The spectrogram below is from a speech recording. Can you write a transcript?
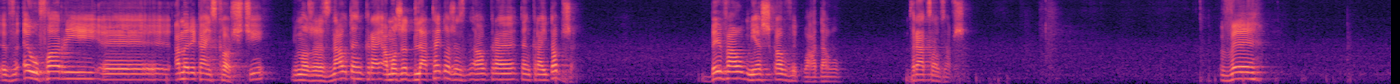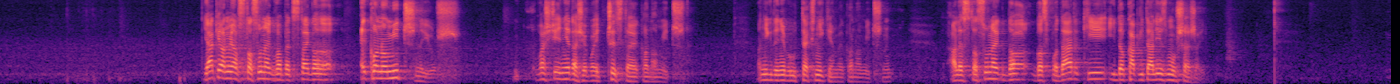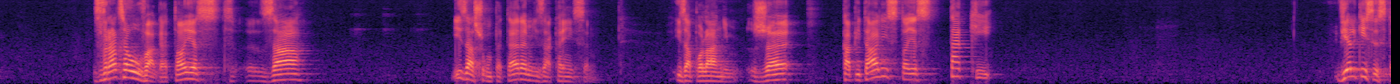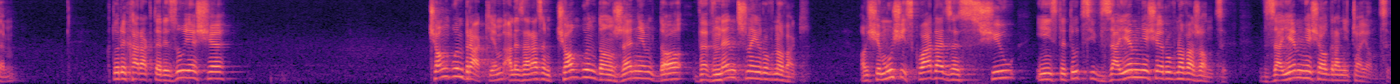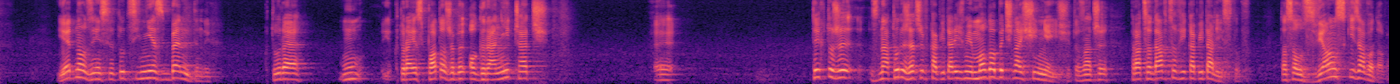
w euforii yy, amerykańskości, mimo że znał ten kraj, a może dlatego, że znał kraj, ten kraj dobrze bywał, mieszkał, wykładał, wracał zawsze. W Jaki on miał stosunek wobec tego ekonomiczny już? Właściwie nie da się powiedzieć czysto ekonomiczny. On nigdy nie był technikiem ekonomicznym, ale stosunek do gospodarki i do kapitalizmu szerzej. zwracał uwagę, to jest za i za Schumpeterem, i za Keynesem, i za Polanim, że kapitalizm to jest taki wielki system, który charakteryzuje się ciągłym brakiem, ale zarazem ciągłym dążeniem do wewnętrznej równowagi. On się musi składać ze sił i instytucji wzajemnie się równoważących, wzajemnie się ograniczających. Jedną z instytucji niezbędnych, które, która jest po to, żeby ograniczać e, tych, którzy z natury rzeczy w kapitalizmie mogą być najsilniejsi, to znaczy pracodawców i kapitalistów. To są związki zawodowe.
